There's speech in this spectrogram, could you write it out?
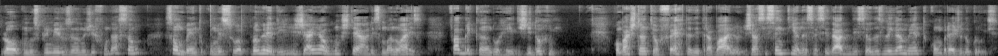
Logo nos primeiros anos de fundação, são Bento começou a progredir já em alguns teares manuais, fabricando redes de dormir. Com bastante oferta de trabalho, já se sentia necessidade de seu desligamento com o Brejo do Cruz.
